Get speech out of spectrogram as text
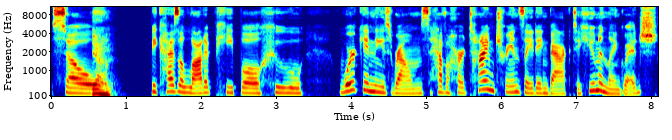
So, yeah. Because a lot of people who work in these realms have a hard time translating back to human language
